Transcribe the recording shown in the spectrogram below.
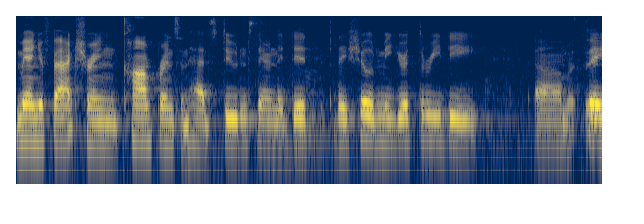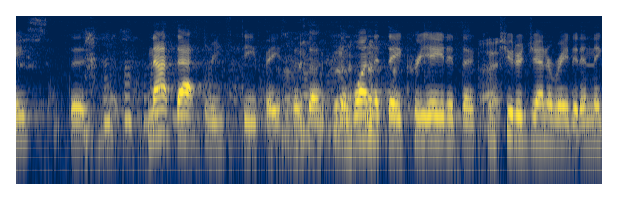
manufacturing conference and had students there, and they did, they showed me your 3D um, face. The, not that 3D face, but the, the one that they created, the computer generated, and they,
